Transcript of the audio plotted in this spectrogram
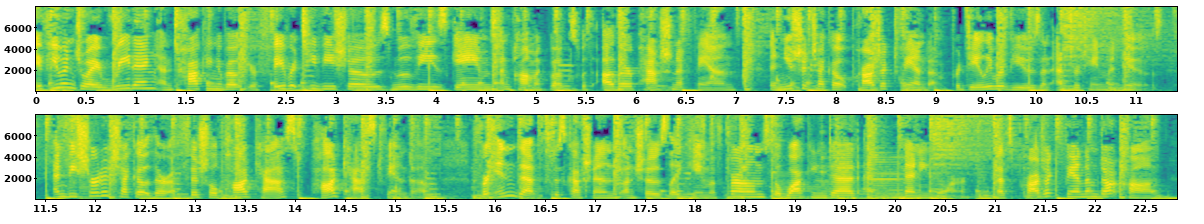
If you enjoy reading and talking about your favorite TV shows, movies, games, and comic books with other passionate fans, then you should check out Project Fandom for daily reviews and entertainment news. And be sure to check out their official podcast, Podcast Fandom, for in depth discussions on shows like Game of Thrones, The Walking Dead, and many more. That's ProjectFandom.com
